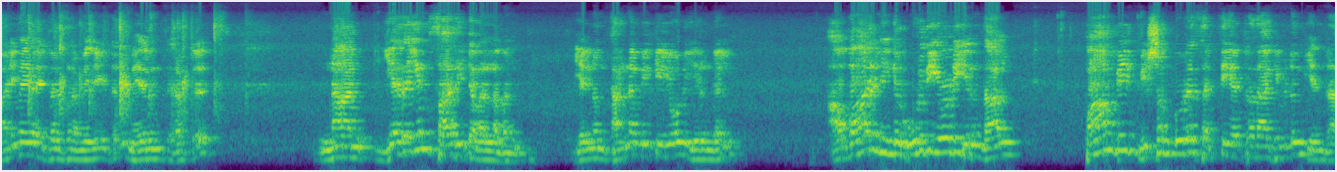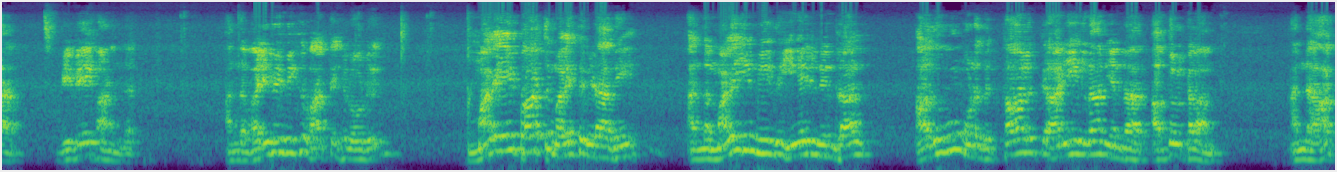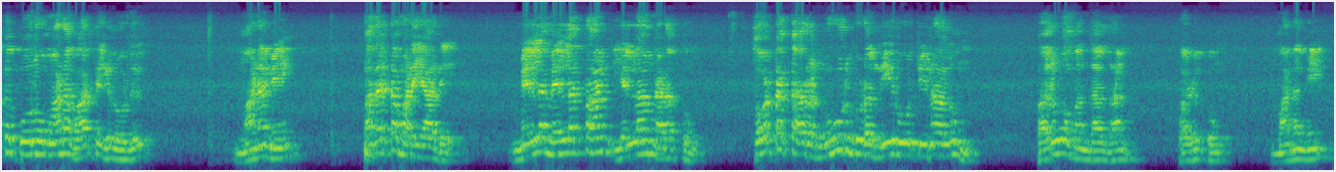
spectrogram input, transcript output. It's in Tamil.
மணிமேகலை பிரசுரம் வெளியிட்டது மேலும் சிறப்பு. நான் எதையும் சாதிக்க வல்லவன். என்னும் தன்னம்பிக்கையோடு இருங்கள். அவ்வாறு நீங்கள் உறுதியோடு இருந்தால் பாம்பின் விஷம் கூட சக்தியற்றதாகிவிடும் என்றார் விவேகானந்தர். அந்த வலிமை மிகு வார்த்தைகளோடு மலையை பார்த்து மலைத்து விடாதே. அந்த மலையின் மீது ஏறி நின்றால் அதுவும் உனது காலுக்கு அடியில்தான் என்றார் அப்துல் கலாம். அந்த ஆக்கப்பூர்வமான வார்த்தைகளோடு மனமே பதட்டமடையாதே. மெல்ல மெல்லத்தான் எல்லாம் நடக்கும். தோட்டக்காரன் நூறு கூட நீர் ஊற்றினாலும் பருவம் வந்தால்தான் பழுக்கும். மனமே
